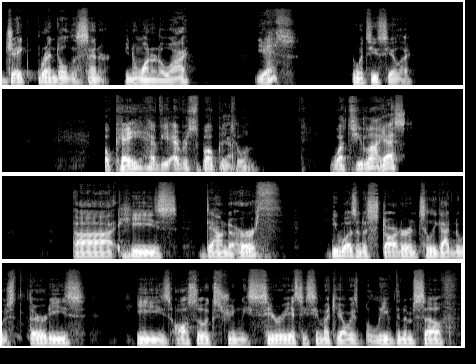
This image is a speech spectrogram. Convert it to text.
Jake Brendel, the center. You don't want to know why? Yes. He went to UCLA. Okay. Have you ever spoken Yeah. to him? What's he like? Yes. Uh, he's down to earth. He wasn't a starter until he got into his 30s. He's also extremely serious. He seemed like he always believed in himself.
